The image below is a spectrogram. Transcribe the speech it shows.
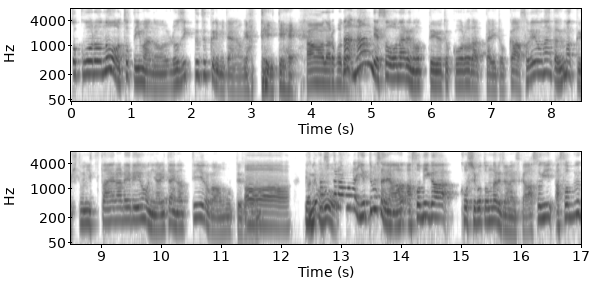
ところの、ちょっと今あのロジック作りみたいなのをやっていて、ああ、なるほど。な、なんでそうなるのっていうところだったりとか、それをなんかうまく人に伝えられるようになりたいなっていうのが思ってる。ところああ、いや昔からは言ってましたね。あ遊びがこう仕事になるじゃないですか。遊び、遊ぶっ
